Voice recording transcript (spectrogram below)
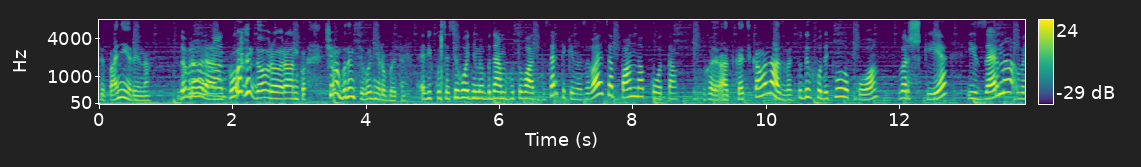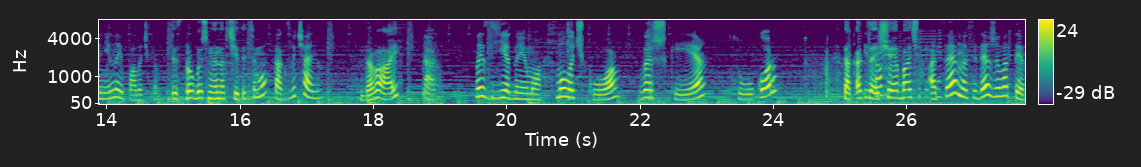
це пані Ірина. Доброго ранку. Доброго ранку. Що ми будемо сьогодні робити? Вікуся, сьогодні ми будемо готувати десерт, який називається панна кота. А така цікава назва. Туди входить молоко, вершки і зерна ванільної палички. Ти спробуєш мене навчити цьому? Так, звичайно. Давай. Так. Ми з'єднуємо молочко, вершки, цукор. Так, а це що я бачу? А це в нас іде желатин,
